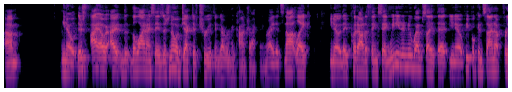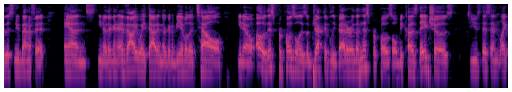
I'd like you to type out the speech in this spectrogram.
um, you know, there's I, I the, line I say is there's no objective truth in government contracting, right? It's not like you know they put out a thing saying we need a new website that you know people can sign up for this new benefit and you know they're going to evaluate that and they're going to be able to tell you know oh this proposal is objectively better than this proposal because they chose to use this and like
